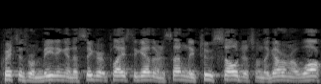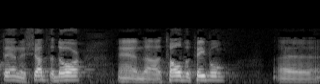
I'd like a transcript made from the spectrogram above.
Christians were meeting in a secret place together, and suddenly two soldiers from the government walked in and shut the door and uh, told the people, uh,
